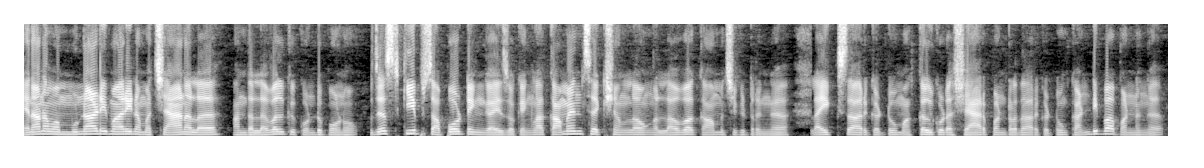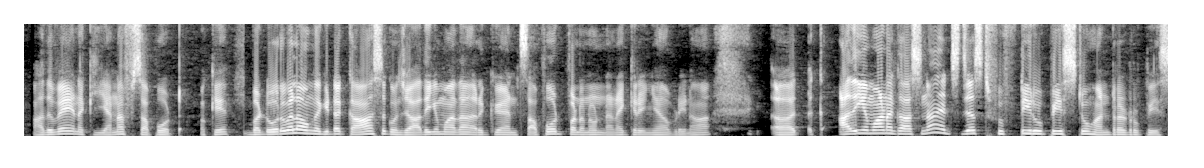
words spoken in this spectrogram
ஏன்னா நம்ம முன்னாடி மாதிரி நம்ம சேனலை அந்த லெவலுக்கு கொண்டு போகணும். ஜஸ்ட் கீப் சப்போர்ட்டிங் கைஸ் ஓகேங்களா கமெண்ட் செக்ஷனில் உங்கள் லவ்வை காமிச்சிக்கிட்டு இருங்க. லைக்ஸாக இருக்கட்டும் மக்கள் கூட ஷேர் பண்ணுறதா இருக்கட்டும் கண்டிப்பாக பண்ணுங்கள் அதுவே எனக்கு எனஃப் சப்போர்ட் ஓகே பட் ஒருவேளை உங்ககிட்ட காசு கொஞ்சம் அதிகமாக தான் இருக்குது அண்ட் சப்போர்ட் பண்ணணும்னு நினைக்கிறீங்க அப்படின்னா uh, அதிகமான காசுனா it's just fifty rupees to hundred rupees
